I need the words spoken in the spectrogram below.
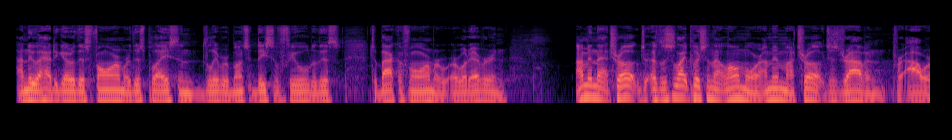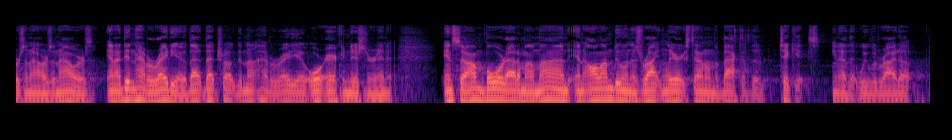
I knew I had to go to this farm or this place and deliver a bunch of diesel fuel to this tobacco farm or, or whatever. And I'm in that truck, it's just like pushing that lawnmower. I'm in my truck, just driving for hours and hours and hours, and I didn't have a radio. That that truck did not have a radio or air conditioner in it. And so I'm bored out of my mind, and all I'm doing is writing lyrics down on the back of the tickets, you know, that we would write up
